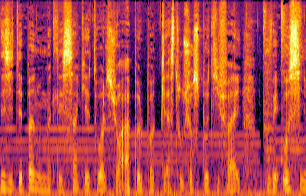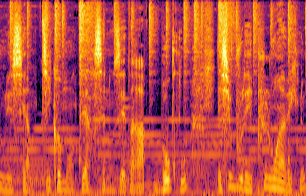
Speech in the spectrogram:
n'hésitez pas à nous mettre les 5 étoiles sur Apple Podcast ou sur Spotify. Vous pouvez aussi nous laisser un petit commentaire, ça nous aidera beaucoup. Et si vous voulez aller plus loin avec nous,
